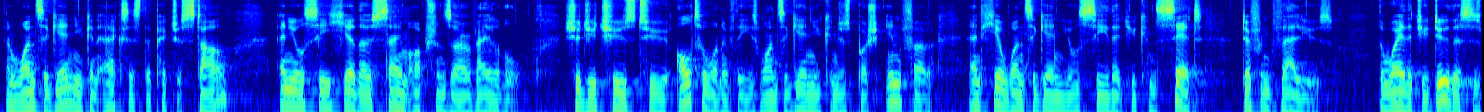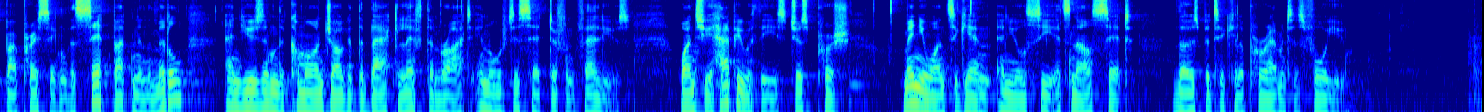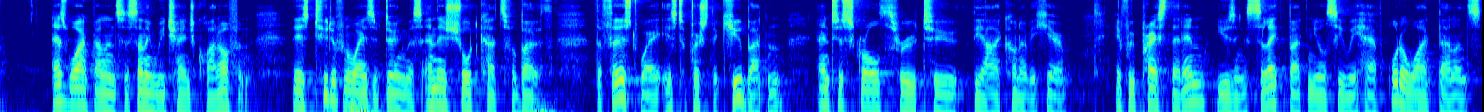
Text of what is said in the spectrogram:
And once again you can access the picture style and you'll see here those same options are available. Should you choose to alter one of these, once again you can just push info and here once again you'll see that you can set different values. The way that you do this is by pressing the set button in the middle and using the command jog at the back left and right in order to set different values. Once you're happy with these, just push menu once again and you'll see it's now set those particular parameters for you. As white balance is something we change quite often, there's two different ways of doing this and there's shortcuts for both. The first way is to push the Q button and to scroll through to the icon over here. If we press that in using select button, you'll see we have auto white balance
